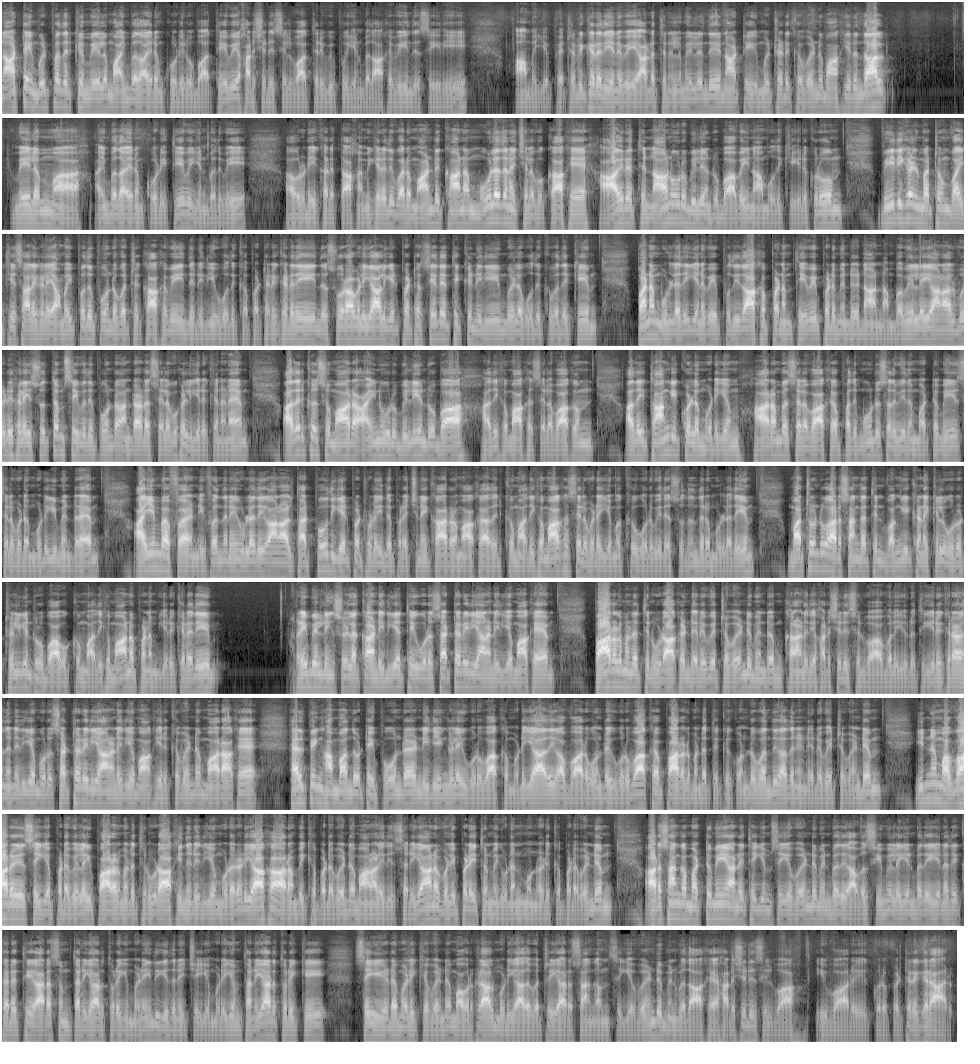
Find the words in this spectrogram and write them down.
நாட்டை மீட்பதற்கு மேலும் ஐம்பதாயிரம் கோடி ரூபாய் தேவை ஹர்ஷடி சில்வா தெரிவிப்பு என்பதாகவே இந்த செய்தி அமைய பெற்றிருக்கிறது. எனவே அடுத்த நிலைமையிலிருந்து நாட்டை மீட்டெடுக்க வேண்டுமாக இருந்தால் மேலும் ஐம்பதாயிரம் கோடி தேவை என்பதுவே அவருடைய கருத்தாக அமைகிறது. வரும் ஆண்டுக்கான மூலதன செலவுக்காக ஆயிரத்து நானூறு பில்லியன் ரூபாவை நாம் ஒதுக்கி இருக்கிறோம். வீதிகள் மற்றும் வைத்தியசாலைகளை அமைப்பது போன்றவற்றுக்காகவே இந்த நிதி ஒதுக்கப்பட்டிருக்கிறது. இந்த சூறாவளியால் ஏற்பட்ட சேதத்துக்கு நிதியை மீள ஒதுக்குவதற்கே பணம் உள்ளது. எனவே புதிதாக பணம் தேவைப்படும் என்று நான் நம்பவில்லை. ஆனால் வீடுகளை சுத்தம் செய்வது போன்ற அன்றாட செலவுகள் இருக்கின்றன. அதற்கு சுமார் ஐநூறு பில்லியன் ரூபாய் அதிகமாக செலவாகும். அதை தாங்கிக் கொள்ள முடியும். ஆரம்ப செலவாக பதிமூன்று சதவீதம் மட்டுமே செலவிட முடியும் என்ற ஐஎம்எஃப் நிபந்தனை உள்ளது. ஆனால் தற்போது ஏற்பட்டுள்ள இந்த பிரச்சினை காரணமாக அதற்கும் அதிகமாக செலவிட எமக்கு ஒருவித சுதந்திரம் உள்ளது. மற்றொன்று அரசாங்கத்தின் வங்கிக் கணக்கில் ஒரு டிரில்லியன் ரூபாவுக்கும் அதிகமான பணம் இருக்கிறது. ரீபில்டிங் ஸ்ரீலங்கா நிதியத்தை ஒரு சட்ட ரீதியான நிதியமாக பாராளுமன்றத்தின் ஊடாக நிறைவேற்ற வேண்டும் என்றும் கலாநிதி ஹர்ஷடி செல்வா வலியுறுத்தி இருக்கிறார். அந்த நிதியம் ஒரு சட்ட ரீதியான நிதியமாக இருக்க வேண்டும். மாறாக ஹெல்பிங் ஹம்பாந்தோட்டை போன்ற நிதியங்களை உருவாக்க முடியாது. அவ்வாறு ஒன்றை உருவாக்க பாராளுமன்றத்துக்கு கொண்டு வந்து அதனை நிறைவேற்ற வேண்டும். இன்னும் அவ்வாறு செய்யப்படவில்லை. பாராளுமன்றத்தின் ஊடாக இந்த நிதியம் உடனடியாக ஆரம்பிக்கப்பட வேண்டும். ஆனால் இது சரியான வெளிப்படைத்தன்மையுடன் முன்னெடுக்கப்பட வேண்டும். அரசாங்கம் மட்டுமே அனைத்தையும் செய்ய வேண்டும் என்பது அவசியமில்லை என்பது எனது கருத்து. அரசும் தனியார் துறையும் இணைந்து இதனை செய்ய முடியும். தனியார் துறைக்கு செய்ய இடமளிக்க வேண்டும். அவர்களால் முடியாதவற்றை அரசாங்கம் செய்ய வேண்டும் என்பதாக ஹர்ஷிடி சில்வா இவ்வாறு குறிப்பிட்டிருக்கிறார்.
